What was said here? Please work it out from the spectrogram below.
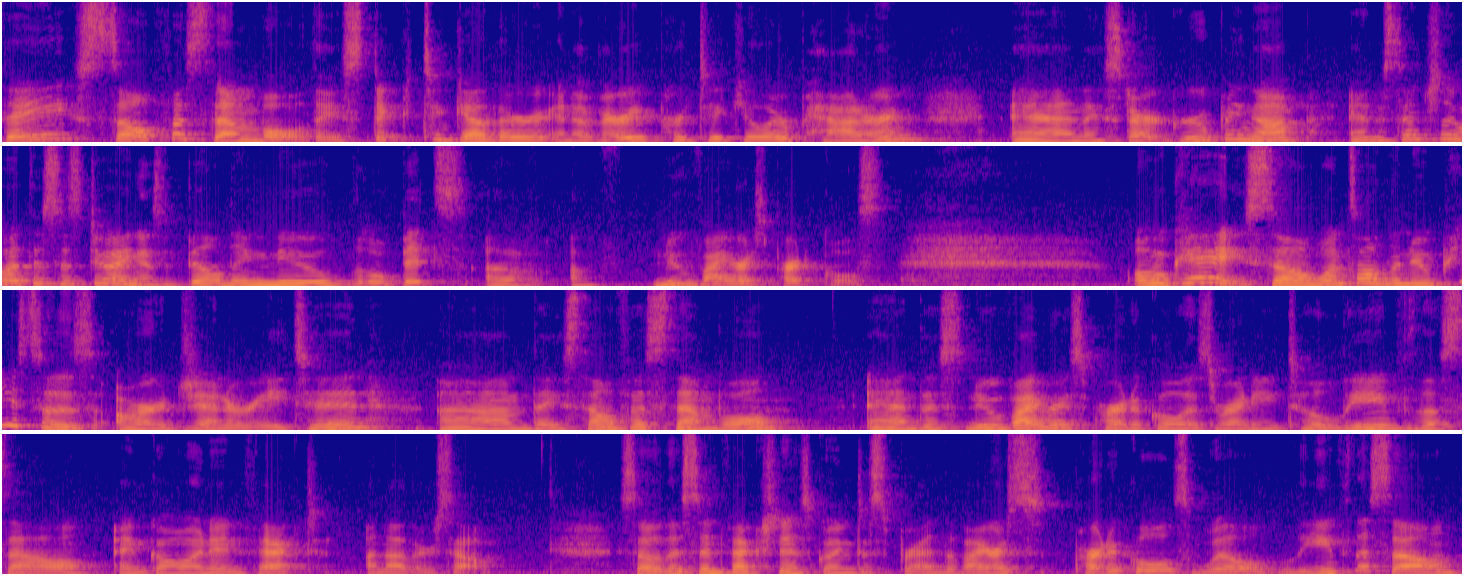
they self-assemble. They stick together in a very particular pattern and they start grouping up and essentially what this is doing is building new little bits of, of new virus particles. Okay, so once all the new pieces are generated, um, they self-assemble and this new virus particle is ready to leave the cell and go and infect another cell. So this infection is going to spread. The virus particles will leave the cell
